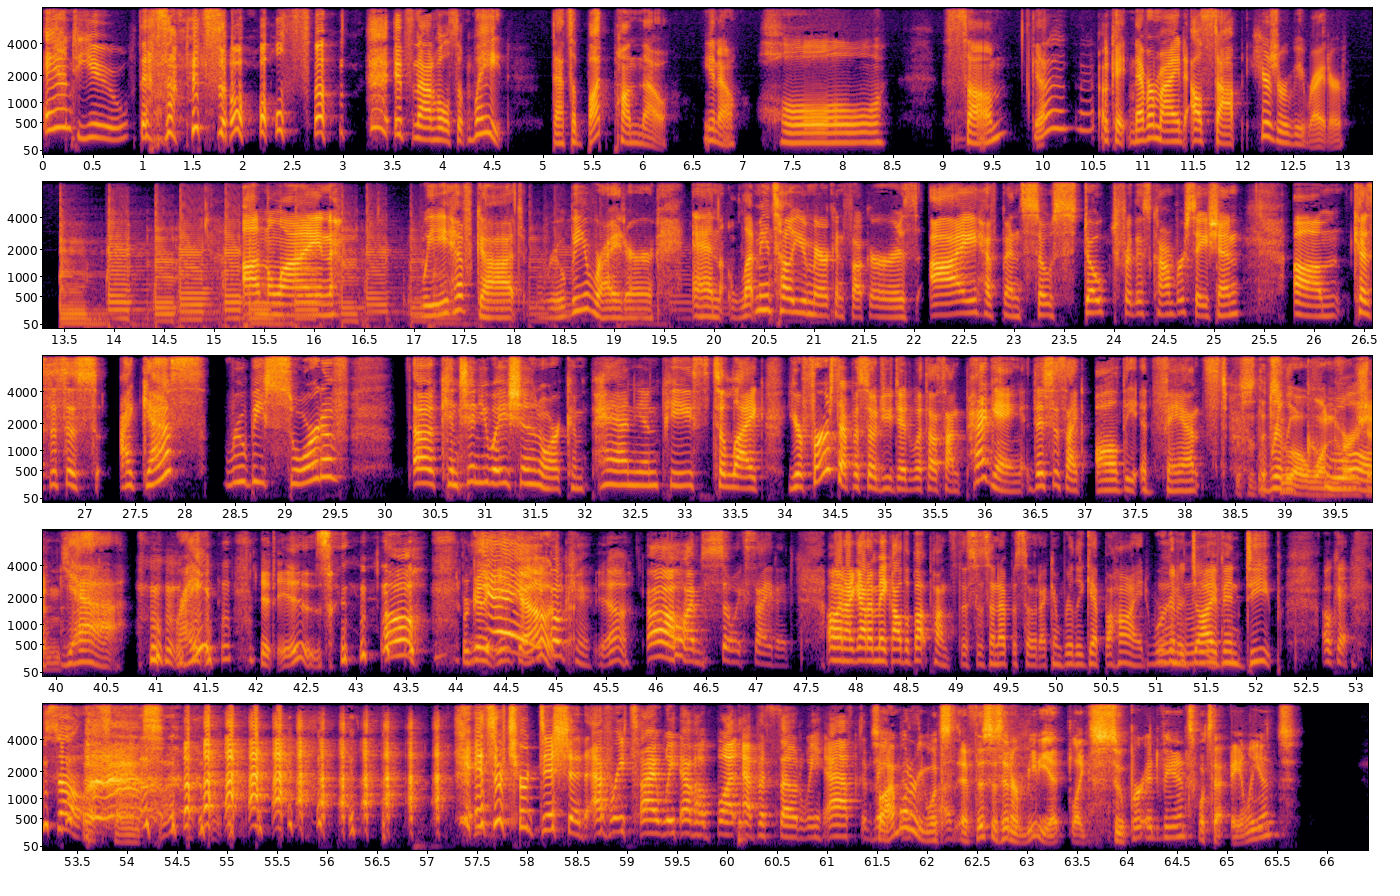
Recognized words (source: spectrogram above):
And you. That sounded so wholesome. It's not wholesome. Wait, that's a butt pun though. You know, whole some. Get it? Okay, never mind. I'll stop. Here's Ruby Ryder. On the line, we have got Ruby Ryder. And let me tell you, American fuckers, I have been so stoked for this conversation. Um, because this is, I guess, Ruby sort of a continuation or companion piece to like your first episode you did with us on pegging. This is like all the advanced. This is the really 201 cool, version. Yeah. Right? it is. oh, we're going to geek out. Okay. Yeah. Oh, I'm so excited. Oh, and I got to make all the butt puns. This is an episode I can really get behind. We're mm-hmm. going to dive in deep. Okay. So. it's a tradition. Every time we have a butt episode, we have to. So I'm wondering what's if this is intermediate, like super advanced. What's that? Aliens?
